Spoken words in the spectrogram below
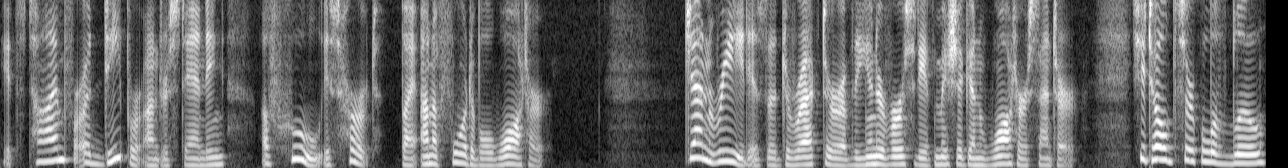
it's time for a deeper understanding of who is hurt by unaffordable water. Jen Read is the director of the University of Michigan Water Center. She told Circle of Blue,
